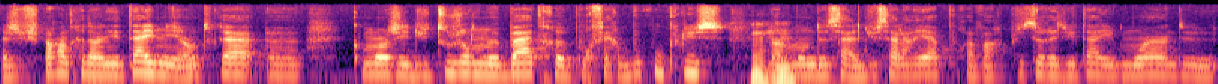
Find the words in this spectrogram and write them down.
Je suis pas rentrée dans les détails, mais en tout cas, euh, comment j'ai dû toujours me battre pour faire beaucoup plus dans le monde de ça, du salariat pour avoir plus de résultats et moins de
